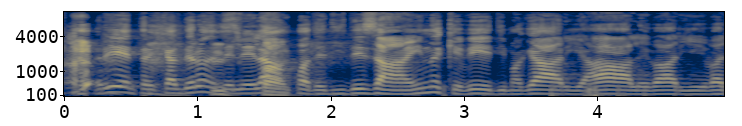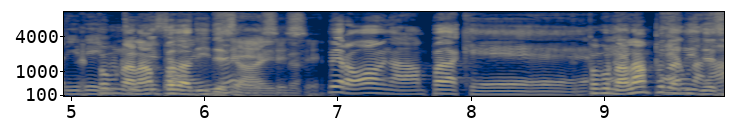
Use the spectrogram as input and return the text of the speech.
rientra il calderone Si delle spaccia. lampade di design che vedi magari ha le varie, vari È eventi. proprio una lampada di design, design. Sì, sì. Però è una lampada che... È proprio una è- lampada è di una design,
